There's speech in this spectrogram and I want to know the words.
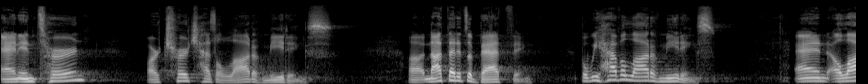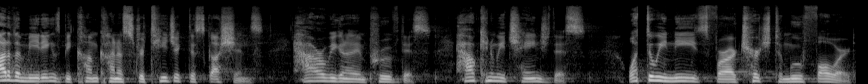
And in turn, our church has a lot of meetings. Uh, not that it's a bad thing, but we have a lot of meetings. And a lot of the meetings become kind of strategic discussions. How are we going to improve this? How can we change this? What do we need for our church to move forward?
